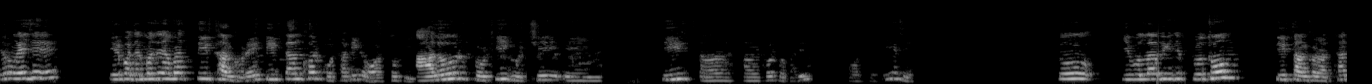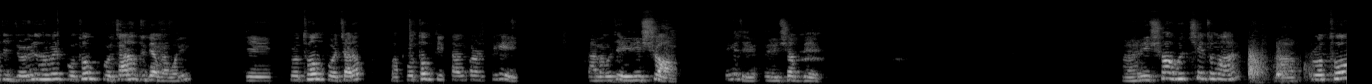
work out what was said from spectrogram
এবং এই যে এরপর জানব যে আমরা তীর্থাঙ্কর, এই তীর্থাঙ্কর কথাটির অর্থ কি? আলোর প্রতীক হচ্ছে এই তীর্থাঙ্কর কথাটির অর্থ, ঠিক আছে? তো কি বললাম যে প্রথম তীর্থাঙ্কর, অর্থাৎ জৈন ধর্মের প্রথম প্রচারক যদি আমরা বলি, যে প্রথম প্রচারক বা প্রথম তীর্থাঙ্কর থেকে তার নাম হচ্ছে ঋষভ। ঠিক আছে? ঋষভ দেব ঋষভ হচ্ছে তোমার প্রথম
